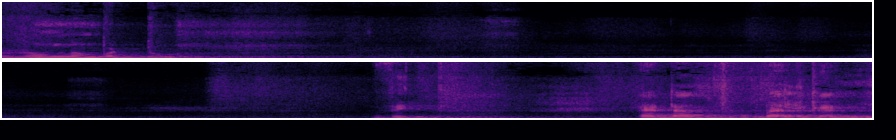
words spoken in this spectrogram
room number two with attached balcony.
